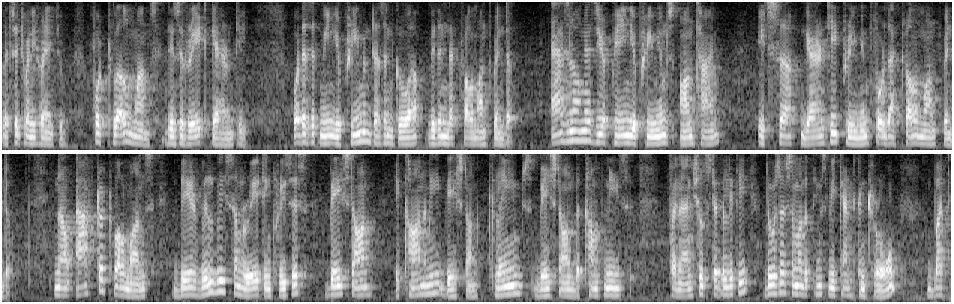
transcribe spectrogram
let's say 2022. For 12 months, there's a rate guarantee. What does it mean? Your premium doesn't go up within that 12 month window. As long as you're paying your premiums on time, it's a guaranteed premium for that 12 month window. Now, after 12 months, there will be some rate increases based on economy, based on claims, based on the company's financial stability. Those are some of the things we can't control. But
